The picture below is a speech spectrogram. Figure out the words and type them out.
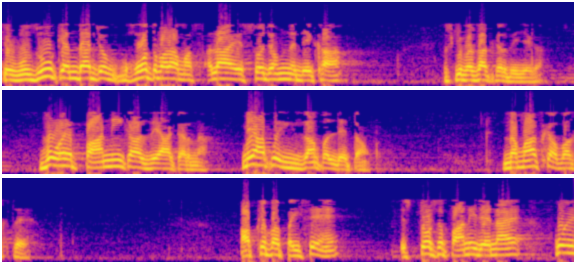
کہ وضو کے اندر جو بہت بڑا مسئلہ ہے اس کو جو ہم نے دیکھا اس کی وضاحت کر دیجیے گا وہ ہے پانی کا ضیاع کرنا میں آپ کو ایگزامپل دیتا ہوں نماز کا وقت ہے آپ کے پاس پیسے ہیں اسٹور سے پانی لینا ہے کوئی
